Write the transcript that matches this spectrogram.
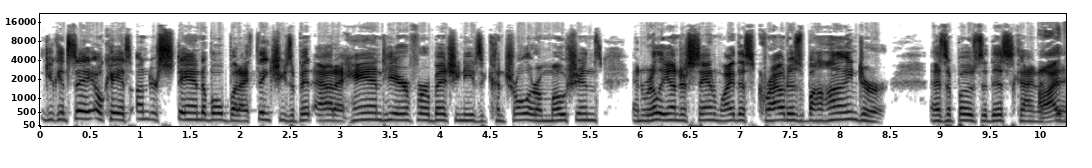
you can say okay it's understandable but i think she's a bit out of hand here for a bit she needs to control her emotions and really understand why this crowd is behind her as opposed to this kind of thing. I thing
